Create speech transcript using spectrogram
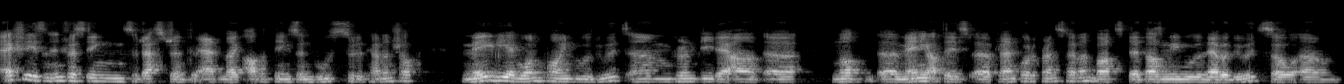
actually, it's an interesting suggestion to add like other things and boosts to the tavern shop. Maybe at one point we will do it. Um, currently, there are uh, not uh, many updates uh, planned for the Friends Tavern, but that doesn't mean we will never do it. So um,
